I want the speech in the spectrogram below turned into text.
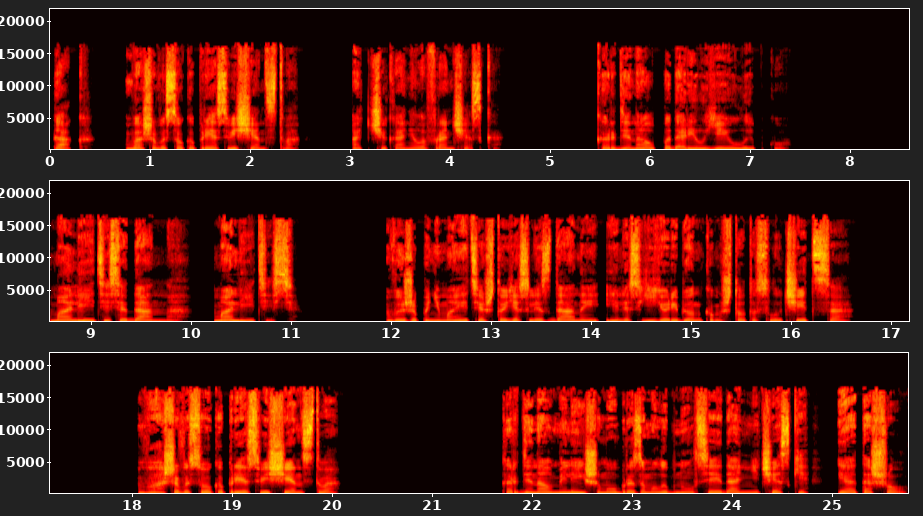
Так, ваше высокопреосвященство, отчеканила Франческа. Кардинал подарил ей улыбку. Молитесь, Эданна, молитесь. Вы же понимаете, что если с Даной или с ее ребенком что-то случится... Ваше Высокопреосвященство! Кардинал милейшим образом улыбнулся Эданне Чески и отошел.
